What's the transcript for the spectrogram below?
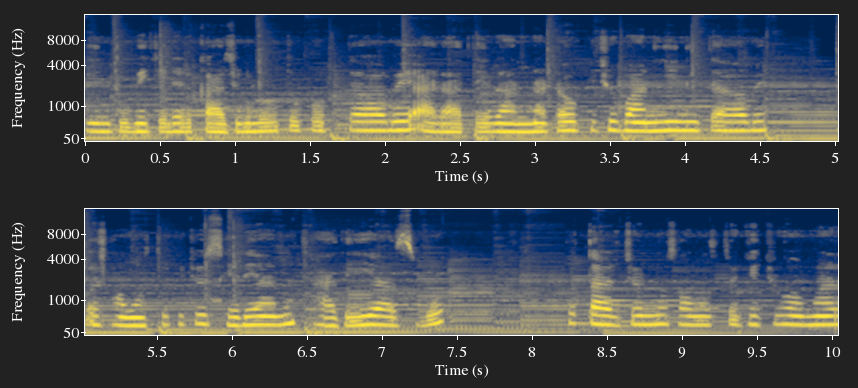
কিন্তু বিকেলের কাজগুলোও তো করতে হবে, আর রাতের রান্নাটাও কিছু বানিয়ে নিতে হবে। তো সমস্ত কিছু সেরে আমি ছাদেই আসব। তো তার জন্য সমস্ত কিছু আমার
